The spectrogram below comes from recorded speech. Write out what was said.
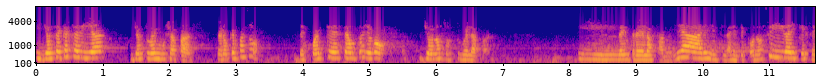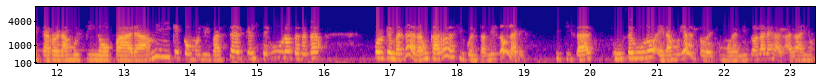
Y yo sé que ese día yo estuve en mucha paz. Pero ¿qué pasó? Después que ese auto llegó, yo no sostuve la paz. Y entre los familiares, la gente conocida, y que ese carro era muy fino para mí, que como yo iba a hacer, que el seguro, ta, ta, ta. Porque en verdad era un carro de 50 mil dólares. Y quizás un seguro era muy alto, de como de mil dólares al, año.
